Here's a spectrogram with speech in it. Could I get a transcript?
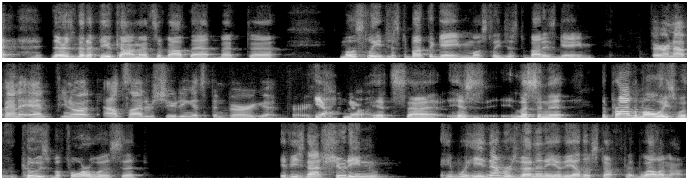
There's been a few comments about that, but uh, mostly just about the game, mostly just about his game. Fair enough. And and you know what? Outside of shooting, it's been very good. Very good. Yeah, no, it's uh his listen, the, the problem always with the Kuz before was that if he's not shooting, he, he never's done any of the other stuff well enough.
